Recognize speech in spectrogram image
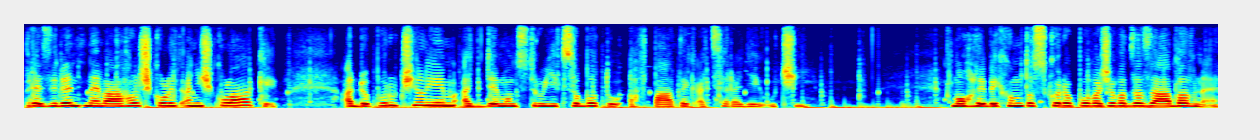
Prezident neváhal školit ani školáky a doporučil jim, ať demonstrují v sobotu a v pátek, ať se raději učí. Mohli bychom to skoro považovat za zábavné,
